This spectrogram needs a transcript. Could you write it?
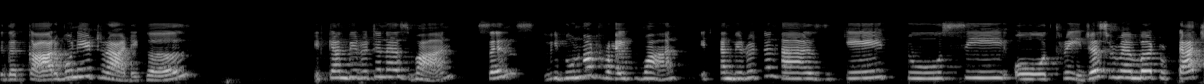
with a carbonate radical, it can be written as 1. Since we do not write 1, it can be written as K2CO3. Just remember to touch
